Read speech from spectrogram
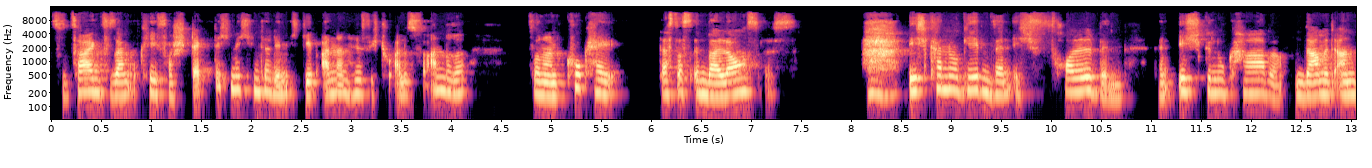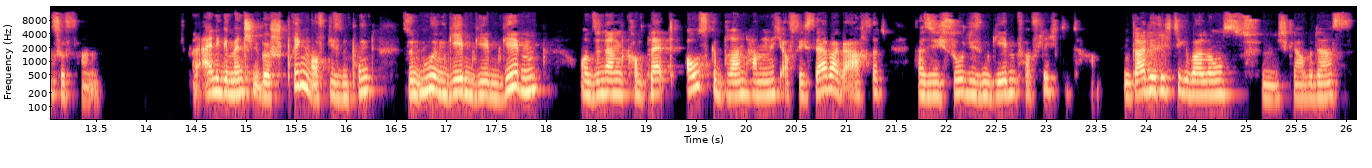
zu zeigen, zu sagen, okay, versteck dich nicht hinter dem, ich gebe anderen Hilfe, ich tue alles für andere, sondern guck, hey, dass das in Balance ist ich kann nur geben, wenn ich voll bin, wenn ich genug habe, um damit anzufangen. Weil einige Menschen überspringen auf diesen Punkt, sind nur im Geben, Geben, Geben und sind dann komplett ausgebrannt, haben nicht auf sich selber geachtet, weil sie sich so diesem Geben verpflichtet haben. Und da die richtige Balance zu finden, ich glaube, das,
